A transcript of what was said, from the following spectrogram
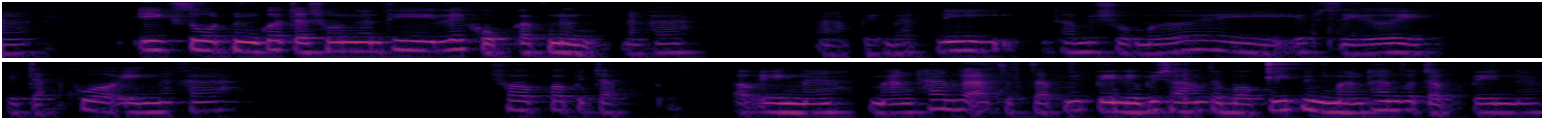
นะ อีกสูตรหนึ่งก็จะชนกันที่เลขหกกับหนึ่งนะคะ อ่าเป็นแบบนี้ท่านผู้ชมเอ้ย FC เอ้ยไปจับคู่เอาเองนะคะ ชอบก็ไปจับเอาเองนะบางท่านก็อาจจะจับไม่เป็นเดี๋ยวพี่ช้างจะบอกนิดหนึ่งบางท่านก็จับเป็นนะ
